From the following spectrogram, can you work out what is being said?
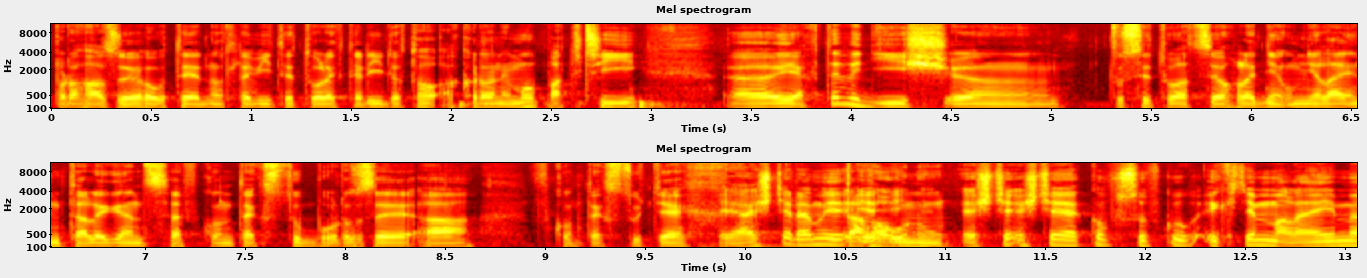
prohazují ty jednotlivé tituly, které do toho akronymu patří. Eh, jak ty vidíš eh, tu situaci ohledně umělé inteligence v kontextu burzy a v kontextu těch Já ještě dám tahounů. Je, ještě, ještě jako vsuvku i k těm malým,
